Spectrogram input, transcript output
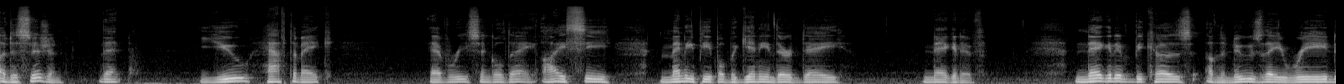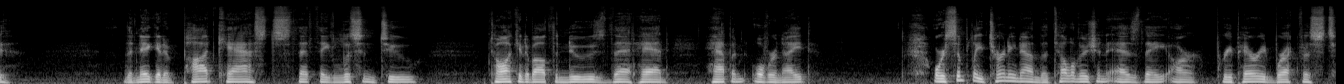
a decision that you have to make every single day. I see many people beginning their day negative. Negative because of the news they read, the negative podcasts that they listen to, talking about the news that had happened overnight, or simply turning on the television as they are preparing breakfast,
